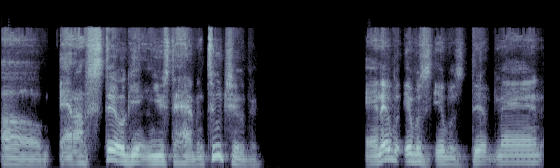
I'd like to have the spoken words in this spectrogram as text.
Um, and I'm still getting used to having two children. And it, it was, it was dip, man.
